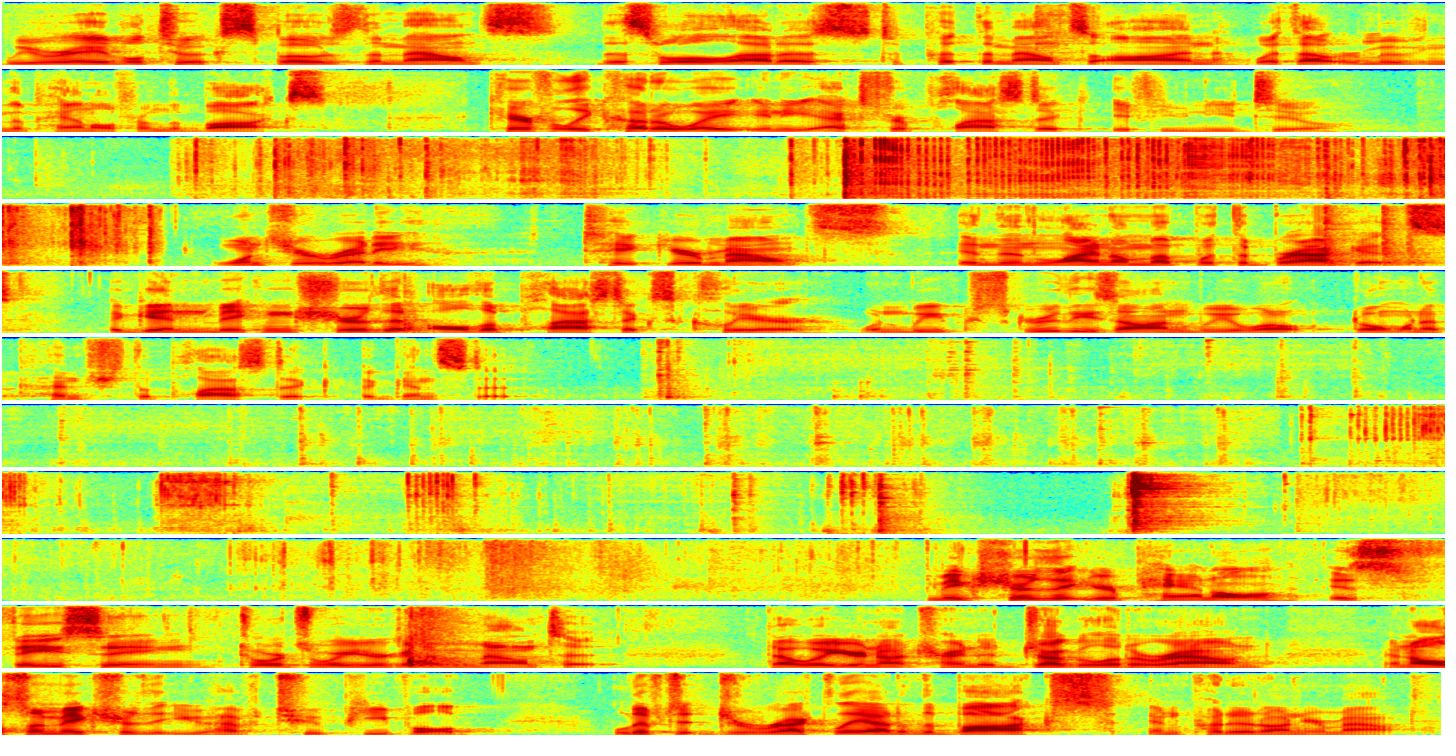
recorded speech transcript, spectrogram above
we were able to expose the mounts. This will allow us to put the mounts on without removing the panel from the box. Carefully cut away any extra plastic if you need to. Once you're ready, take your mounts and then line them up with the brackets. Again, making sure that all the plastic's clear. When we screw these on, we don't want to pinch the plastic against it. Make sure that your panel is facing towards where you're gonna mount it. That way you're not trying to juggle it around. And also make sure that you have two people. Lift it directly out of the box and put it on your mount.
